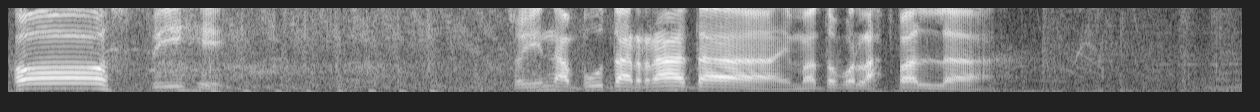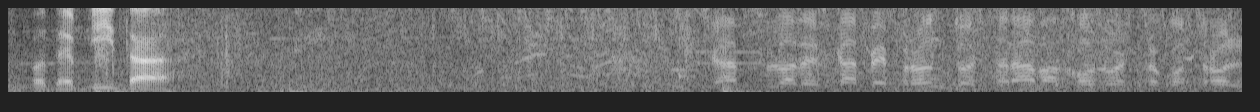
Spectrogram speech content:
¡Oh, sí! Soy una puta rata y mato por la espalda. Hijo de pita. Cápsula de escape pronto estará bajo nuestro control.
